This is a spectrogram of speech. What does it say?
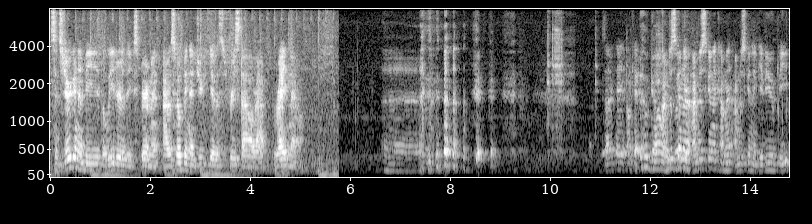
Since you're going to be the leader of the experiment, I was hoping that you could give us a freestyle rap right now. Is that okay? Okay. Oh, God, I'm just gonna okay. I'm just gonna come in. I'm just gonna give you a beat,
